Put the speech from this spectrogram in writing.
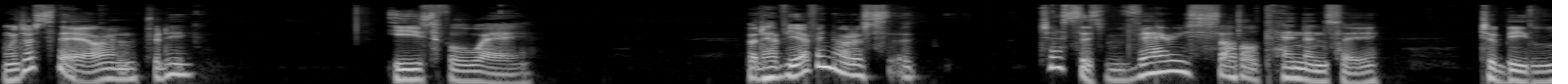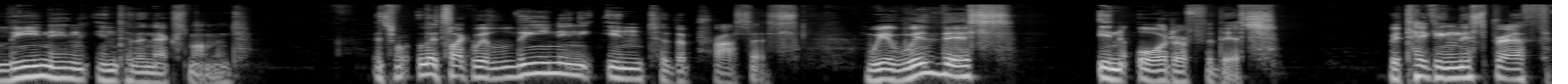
and we're just there and pretty easeful way. But have you ever noticed uh, just this very subtle tendency to be leaning into the next moment? It's, it's like we're leaning into the process. We're with this in order for this. We're taking this breath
